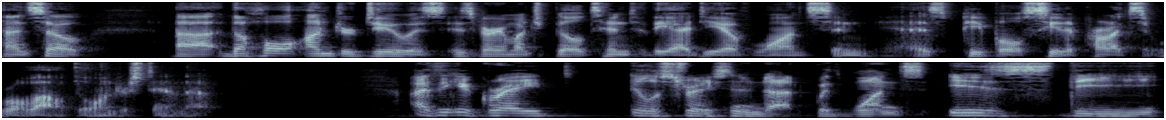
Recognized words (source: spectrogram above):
And so uh, the whole underdo is, is very much built into the idea of Once. And as people see the products that roll out, they'll understand that. I think a great illustration of that with once is the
